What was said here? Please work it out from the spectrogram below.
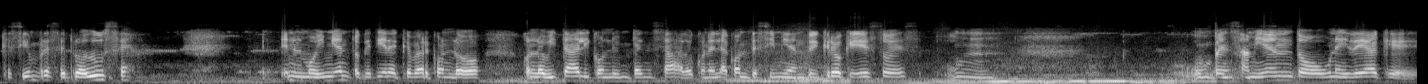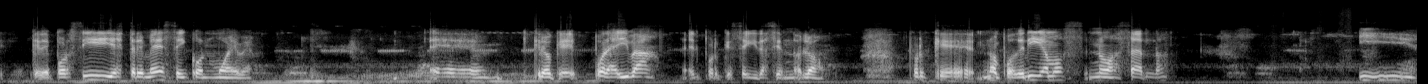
que siempre se produce en el movimiento que tiene que ver con lo, con lo vital y con lo impensado, con el acontecimiento. Y creo que eso es un, un pensamiento, una idea que, que de por sí estremece y conmueve. Eh, creo que por ahí va el por qué seguir haciéndolo, porque no podríamos no hacerlo. Y,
